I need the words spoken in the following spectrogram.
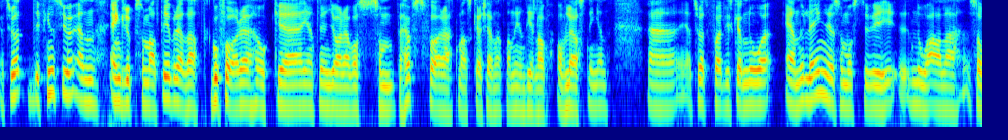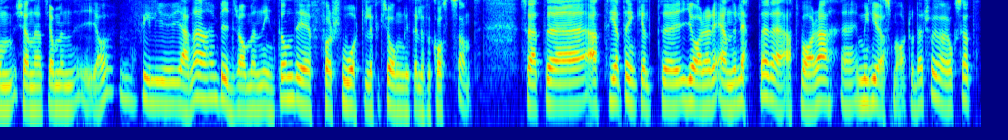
Jag tror att det finns ju en, en grupp som alltid är beredd att gå före och eh, egentligen göra vad som behövs för att man ska känna att man är en del av, av lösningen. Eh, jag tror att för att vi ska nå ännu längre så måste vi nå alla som känner att ja, men jag vill ju gärna bidra men inte om det är för svårt eller för krångligt eller för kostsamt. Så att, eh, att helt enkelt eh, göra det ännu lättare att vara eh, miljösmart. Och där tror jag också att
